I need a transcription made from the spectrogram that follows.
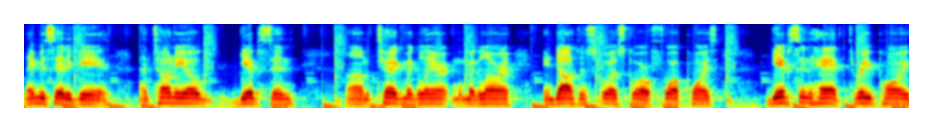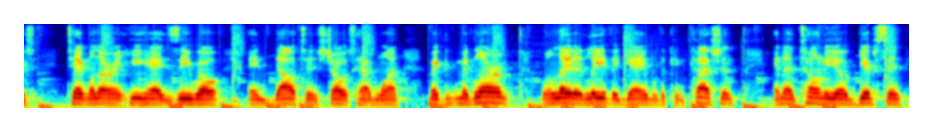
Let me say it again: Antonio Gibson, um, Terry McLaurin, McLaurin, and Dalton scored scored four points. Gibson had three points. Ted McLaurin, he had zero, and Dalton Schultz had one. McLaurin will later leave the game with a concussion, and Antonio Gibson,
